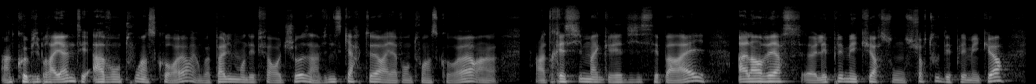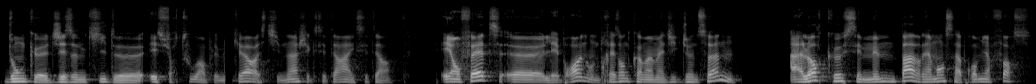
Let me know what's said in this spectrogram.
un Kobe Bryant est avant tout un scoreur, et on va pas lui demander de faire autre chose. Un Vince Carter est avant tout un scoreur. Un, un Tracy McGrady, c'est pareil. À l'inverse, euh, les playmakers sont surtout des playmakers. Donc euh, Jason Kidd euh, est surtout un playmaker, Steve Nash, etc. etc. Et en fait, euh, LeBron, on le présente comme un Magic Johnson, alors que c'est même pas vraiment sa première force.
